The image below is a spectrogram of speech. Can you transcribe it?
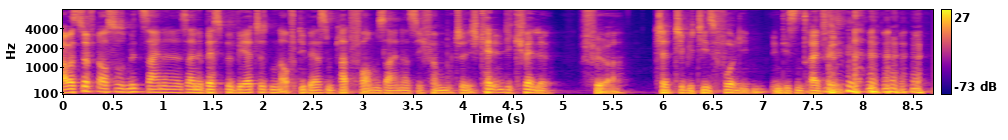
Aber es dürften auch so mit seine, seine bestbewerteten auf diversen Plattformen sein. Also ich vermute, ich kenne die Quelle für ChatGPTs Vorlieben in diesen drei Filmen.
